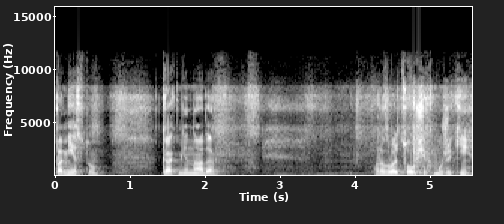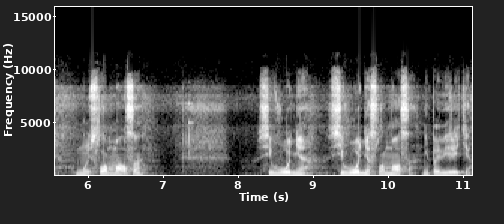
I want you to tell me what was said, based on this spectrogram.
по месту, как мне надо. Развальцовщик, мужики, мой сломался сегодня. Сегодня сломался, не поверите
